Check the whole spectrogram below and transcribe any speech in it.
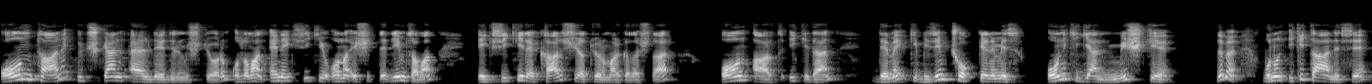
10 tane üçgen elde edilmiş diyorum. O zaman n-2'yi 10'a eşitlediğim zaman eksi 2'yi de karşıya atıyorum arkadaşlar. 10 artı 2'den demek ki bizim çokgenimiz 12 genmiş ki Değil mi? Bunun iki tanesi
